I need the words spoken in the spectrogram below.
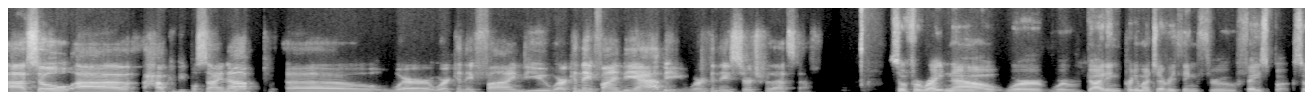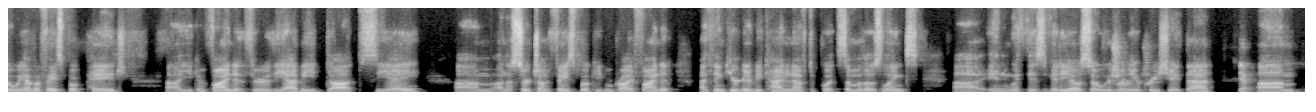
Uh, so uh, how can people sign up? Uh, where where can they find you? Where can they find the Abbey? Where can they search for that stuff? So for right now, we're we're guiding pretty much everything through Facebook. So we have a Facebook page. Uh, you can find it through theabbey.ca. Um, on a search on Facebook, you can probably find it. I think you're going to be kind enough to put some of those links uh, in with this video, so we sure. really appreciate that. Yep. Um,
